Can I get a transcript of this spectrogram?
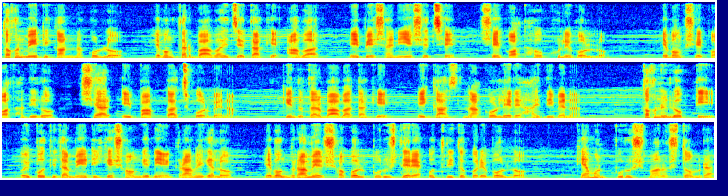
তখন মেয়েটি কান্না করল এবং তার বাবাই যে তাকে আবার এই পেশায় নিয়ে এসেছে, সে কথাও খুলে বলল এবং সে কথা দিল, সে আর এই পাপ কাজ করবে না। কিন্তু তার বাবা তাকে এই কাজ না করলে রেহাই দিবে না। তখন লোকটি ওই পতিতা মেয়েটিকে সঙ্গে নিয়ে গ্রামে গেল এবং গ্রামের সকল পুরুষদের একত্রিত করে বলল কেমন পুরুষ মানুষ তোমরা?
